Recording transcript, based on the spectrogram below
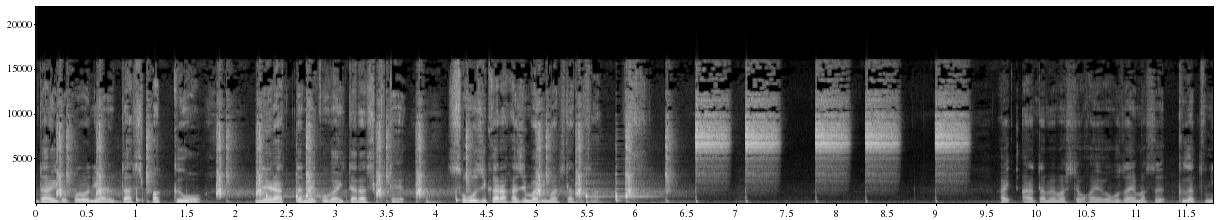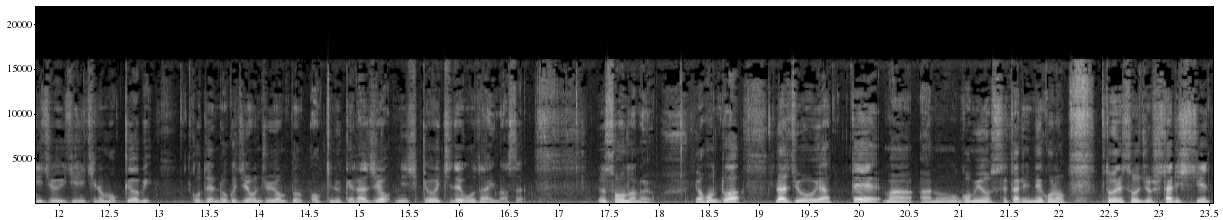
台所にあるだしパックを狙った猫がいたらしくて、掃除から始まりましたとさ。はい。改めましておはようございます。9月21日の木曜日、午前6時44分、起き抜けラジオ、西京一でございます。そうなのよ。いや、本当は、ラジオをやって、まあ、あの、ゴミを捨てたり、猫のトイレ掃除をしたりして、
